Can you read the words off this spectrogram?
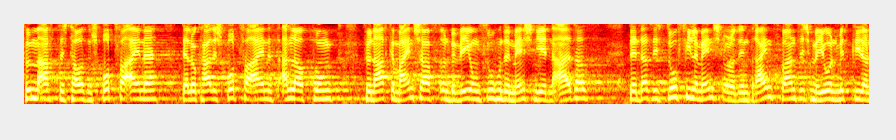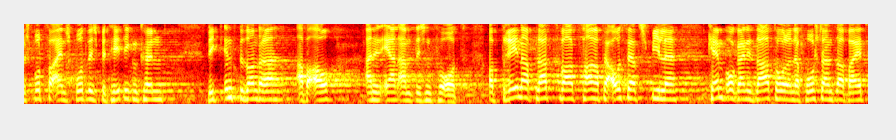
85.000 Sportvereine. Der lokale Sportverein ist Anlaufpunkt für nach Gemeinschaft und Bewegung suchende Menschen jeden Alters. Denn dass sich so viele Menschen unter den 23 Millionen Mitgliedern Sportvereinen sportlich betätigen können, liegt insbesondere aber auch an den Ehrenamtlichen vor Ort. Ob Trainer, Platzwart, Fahrer für Auswärtsspiele, Camporganisator oder in der Vorstandsarbeit,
